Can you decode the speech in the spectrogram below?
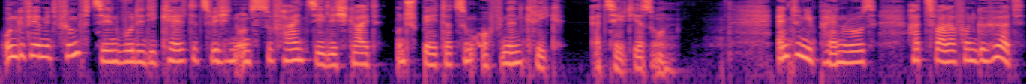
Ungefähr mit 15 wurde die Kälte zwischen uns zu Feindseligkeit und später zum offenen Krieg erzählt ihr Sohn. Anthony Penrose hat zwar davon gehört,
